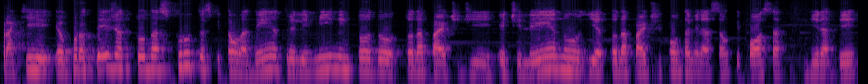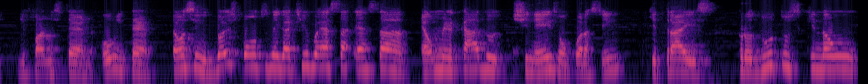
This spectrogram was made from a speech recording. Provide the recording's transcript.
para que eu proteja todas as frutas que estão lá dentro, eliminem todo, toda a parte de etileno e toda a parte de contaminação que possa vir a ter de forma externa ou interna. Então, assim, dois pontos negativos é essa, essa é o mercado chinês, vamos por assim, que traz produtos que não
